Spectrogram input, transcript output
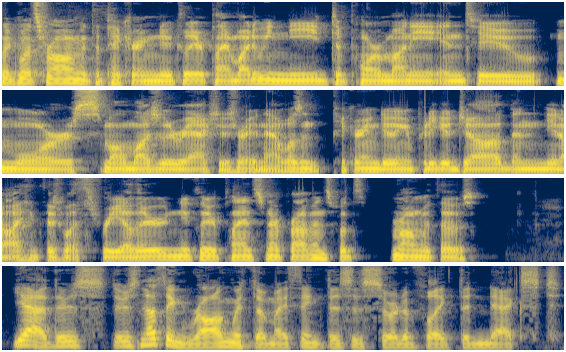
Like, what's wrong with the Pickering nuclear plant? Why do we need to pour money into more small modular reactors right now? Wasn't Pickering doing a pretty good job? And, you know, I think there's what, three other nuclear plants in our province? What's wrong with those? Yeah, there's there's nothing wrong with them. I think this is sort of like the next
